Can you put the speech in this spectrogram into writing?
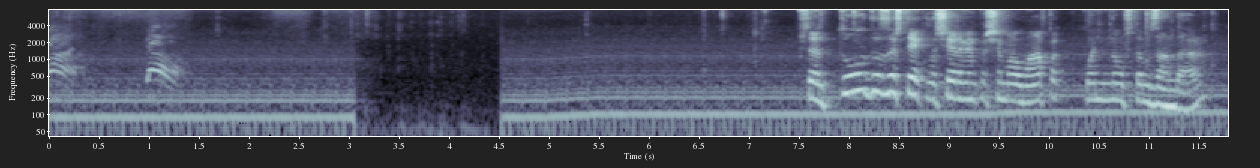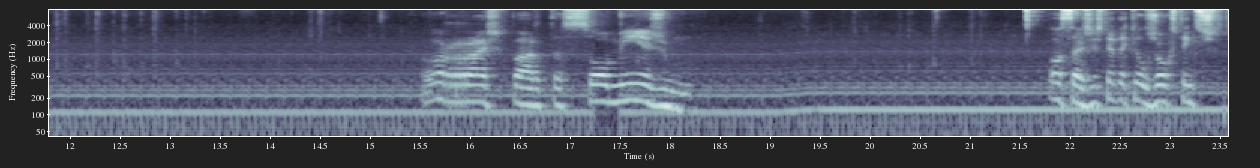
one, go. Portanto, todas as teclas servem para chamar o mapa quando não estamos a andar. Oh, rasparta, só mesmo. Ou seja, este é daqueles jogos que tem que, se,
